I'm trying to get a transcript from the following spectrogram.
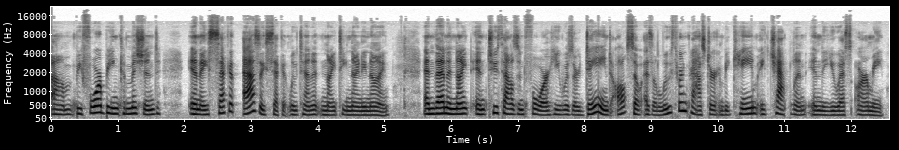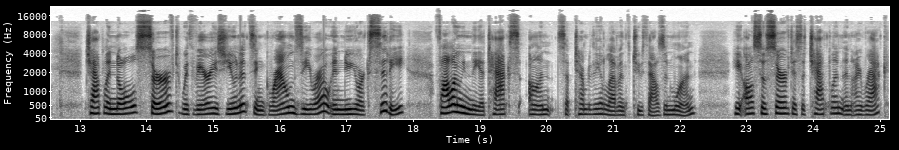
um, before being commissioned in a second as a second lieutenant in 1999. And then in, in 2004, he was ordained also as a Lutheran pastor and became a chaplain in the U.S. Army. Chaplain Knowles served with various units in Ground Zero in New York City, Following the attacks on September the 11th, 2001, he also served as a chaplain in Iraq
